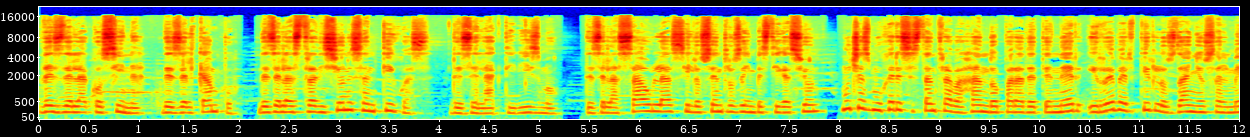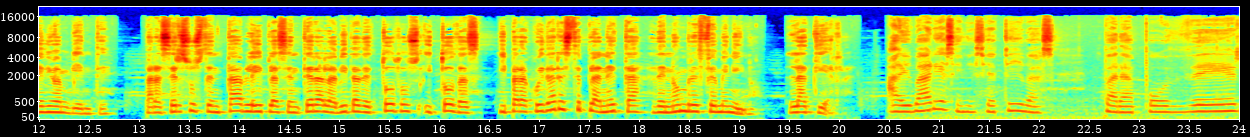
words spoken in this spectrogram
Desde la cocina, desde el campo, desde las tradiciones antiguas, desde el activismo, desde las aulas y los centros de investigación, muchas mujeres están trabajando para detener y revertir los daños al medio ambiente, para hacer sustentable y placentera la vida de todos y todas y para cuidar este planeta de nombre femenino, la Tierra. Hay varias iniciativas para poder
